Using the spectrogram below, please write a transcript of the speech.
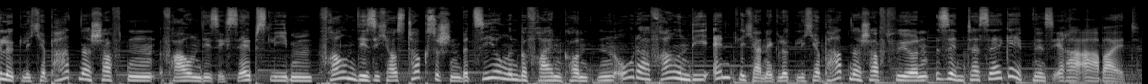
Glückliche Partnerschaften, Frauen, die sich selbst lieben, Frauen, die sich aus toxischen Beziehungen befreien konnten oder Frauen, die endlich eine glückliche Partnerschaft führen, sind das Ergebnis ihrer Arbeit.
